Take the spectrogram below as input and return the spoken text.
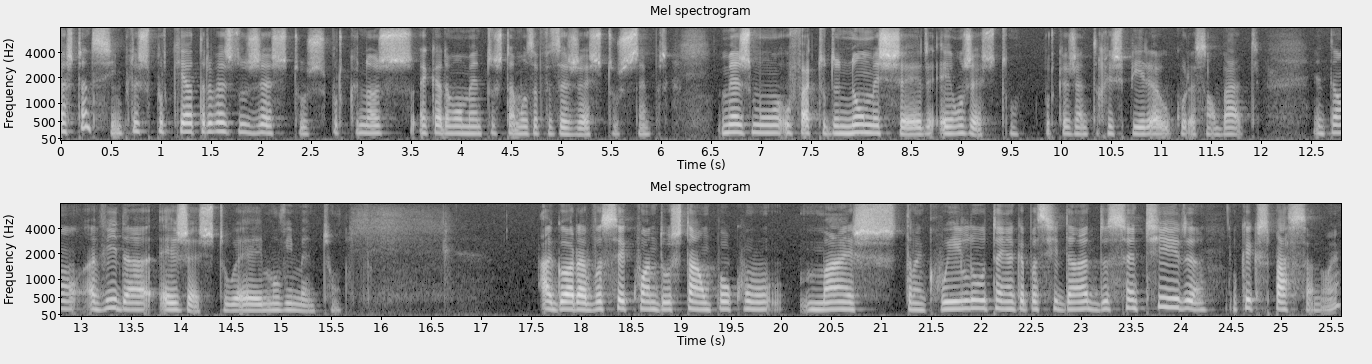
bastante simples, porque é através dos gestos, porque nós a cada momento estamos a fazer gestos sempre. Mesmo o facto de não mexer é um gesto, porque a gente respira, o coração bate. Então a vida é gesto, é movimento. Agora, você, quando está um pouco mais tranquilo, tem a capacidade de sentir o que é que se passa, não é?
